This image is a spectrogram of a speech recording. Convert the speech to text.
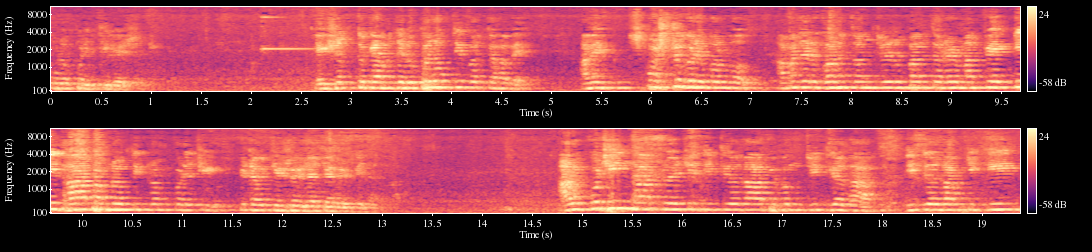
পুরোপুরি ফিরে এসেছে। এই সত্যকে আমাদের উপলব্ধি করতে হবে। আমি স্পষ্ট করে বলব, আমাদের গণতন্ত্রের রূপান্তরের মাত্র একটি ধাপ আমরা অতিক্রম করেছি, এটা হচ্ছে স্বৈরাচারের বিধান। আরও কঠিন ধাপ রয়েছে, দ্বিতীয় ধাপ এবং তৃতীয় ধাপ। দ্বিতীয় ধাপটি কি?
